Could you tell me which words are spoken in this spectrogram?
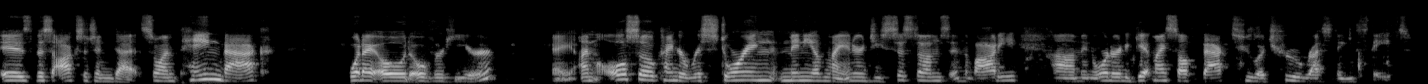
is this oxygen debt. So I'm paying back what I owed over here. Okay. I'm also kind of restoring many of my energy systems in the body um, in order to get myself back to a true resting state.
